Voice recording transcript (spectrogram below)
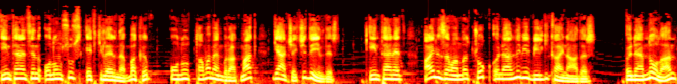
İnternetin olumsuz etkilerine bakıp onu tamamen bırakmak gerçekçi değildir. İnternet aynı zamanda çok önemli bir bilgi kaynağıdır. Önemli olan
